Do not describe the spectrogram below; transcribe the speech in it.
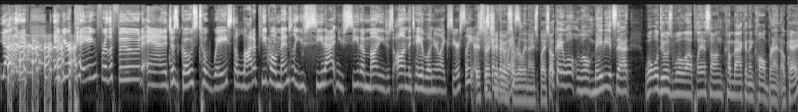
Yeah, if, if you're paying for the food and it just goes to waste, a lot of people mentally you see that and you see the money just on the table and you're like, seriously, it's just Especially gonna if go it to was waste. a really nice place. Okay, well, well, maybe it's that. What we'll do is we'll uh, play a song, come back, and then call Brent. Okay.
